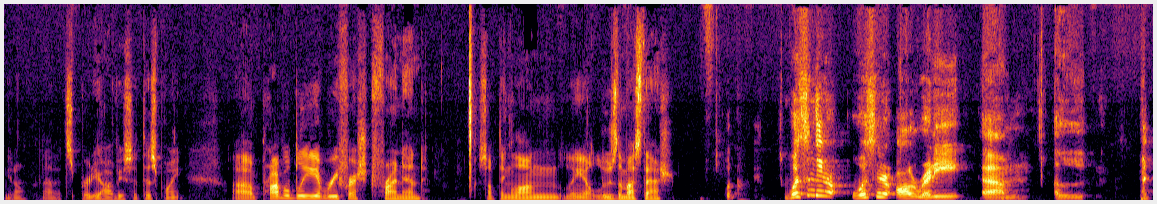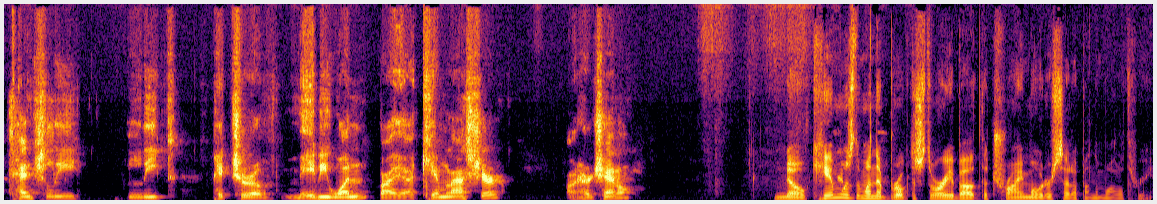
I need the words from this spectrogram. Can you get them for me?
you know, that's pretty obvious at this point. Uh, probably a refreshed front end, something long, you know, lose the mustache. Wasn't there wasn't there already um, a potentially leaked picture of maybe one by uh, Kim last year on her channel? No, Kim was the one that broke the story about the tri-motor setup on the Model 3.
